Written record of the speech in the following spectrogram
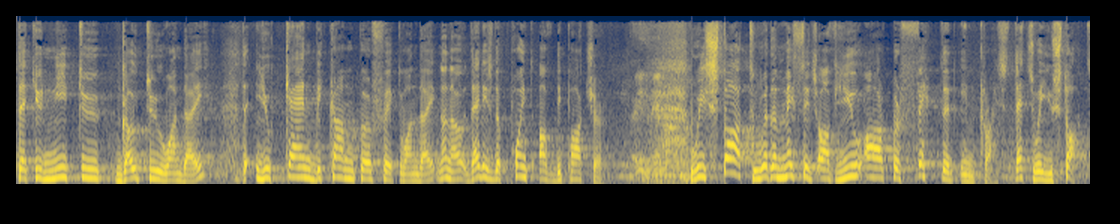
that you need to go to one day. That you can become perfect one day. No, no, that is the point of departure. Amen. We start with a message of you are perfected in Christ. That's where you start.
